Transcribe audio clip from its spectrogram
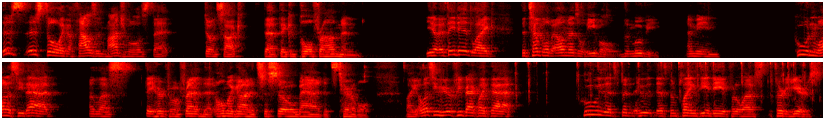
There's there's still like a thousand modules that don't suck that they could pull from, and you know if they did like the Temple of Elemental Evil, the movie. I mean, who wouldn't want to see that unless they heard from a friend that, oh my god, it's just so bad, it's terrible. Like unless you hear feedback like that, who that's been who that's been playing D and D for the last thirty years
